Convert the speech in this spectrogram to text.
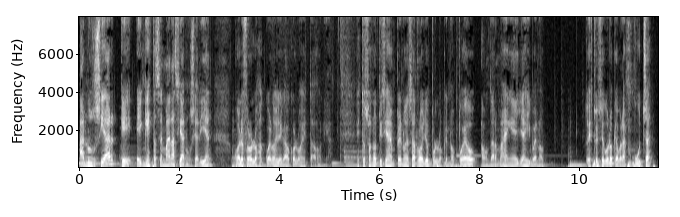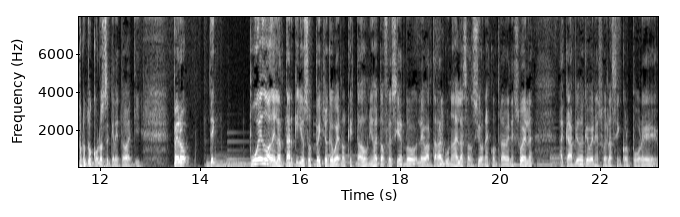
anunciar que en esta semana se anunciarían cuáles fueron los acuerdos llegados con los Estados Unidos. Estas son noticias en pleno desarrollo, por lo que no puedo ahondar más en ellas y bueno, estoy seguro que habrá muchos protocolos secretos aquí. Pero puedo adelantar que yo sospecho que bueno que Estados Unidos está ofreciendo levantar algunas de las sanciones contra Venezuela a cambio de que Venezuela se incorpore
